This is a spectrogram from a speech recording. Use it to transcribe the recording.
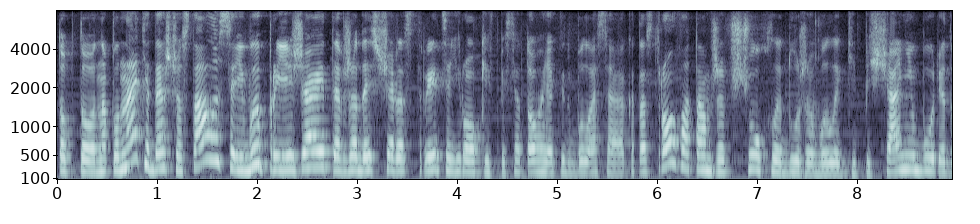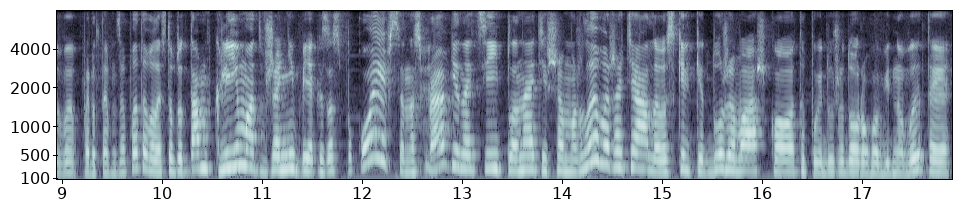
тобто на планеті дещо сталося, і ви приїжджаєте вже десь через 30 років після того, як відбулася катастрофа. Там вже вщухли дуже великі піщані бурі. Ви перед тим запитувались. Тобто там клімат вже ніби як заспокоївся. Насправді на цій планеті ще можливе життя, але оскільки дуже важко, типу, і дуже дорого відновити, е,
